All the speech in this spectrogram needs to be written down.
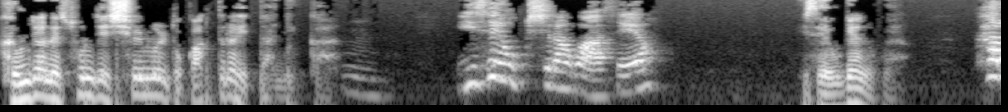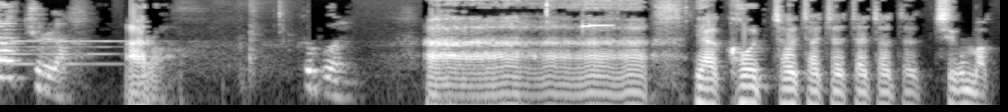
금전에 손재 실물도 꽉 들어있다니까. 음. 이세옥 씨라고 아세요? 이세욱이 누구야? 카라큘라. 알아. 그분. 아, 아, 아, 아. 야, 거, 저, 저, 저, 저, 저, 저, 지금 막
